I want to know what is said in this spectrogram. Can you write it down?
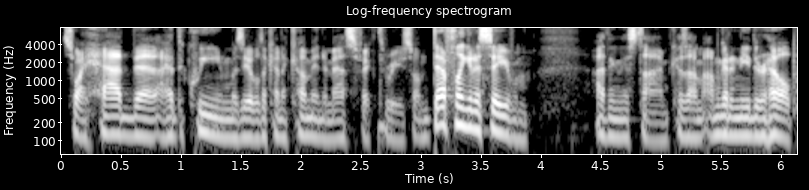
So I had that. I had the Queen was able to kind of come into Mass Effect three. So I'm definitely gonna save them. I think this time because I'm I'm gonna need their help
